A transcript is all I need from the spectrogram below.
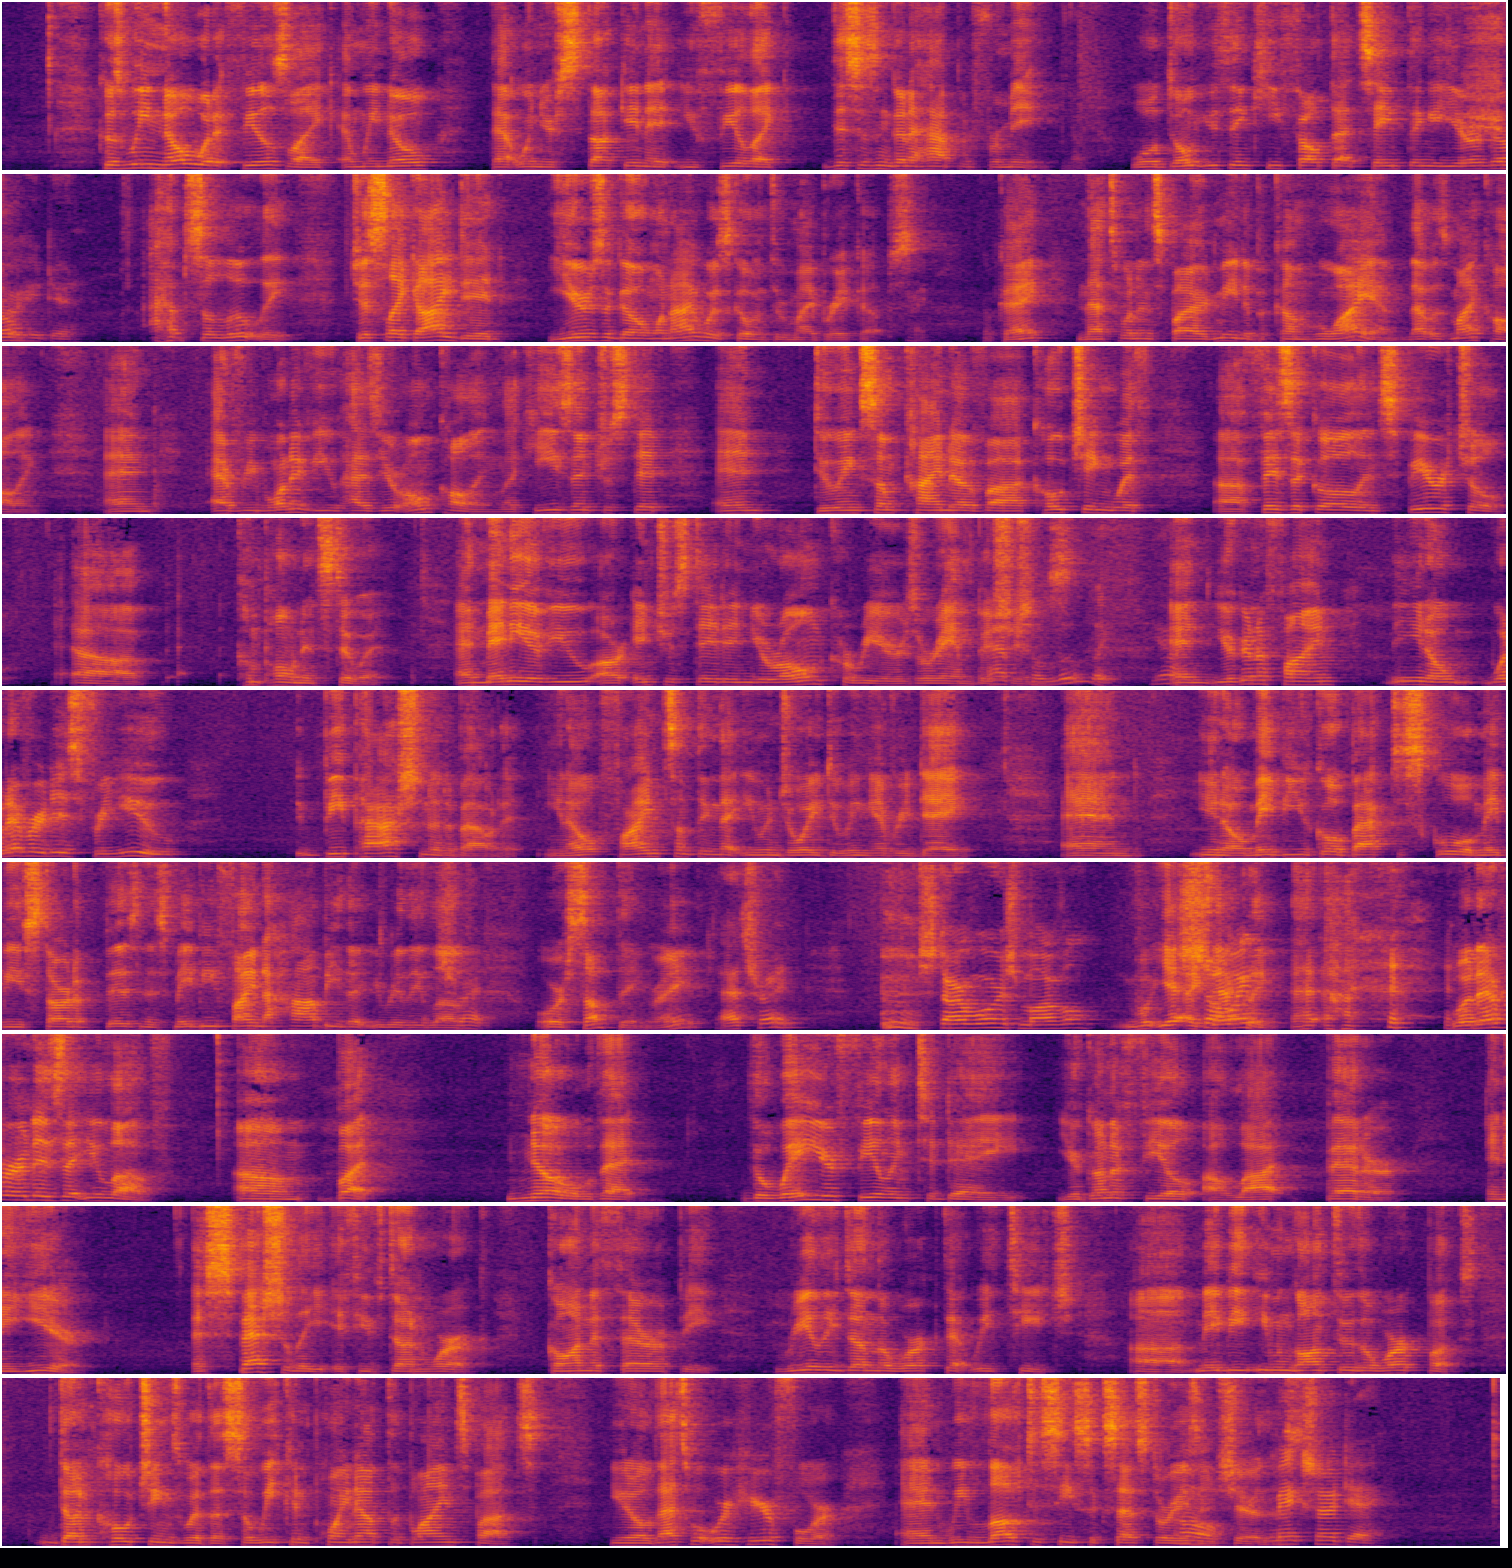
because we know what it feels like, and we know that when you're stuck in it, you feel like this isn't going to happen for me. No. Well, don't you think he felt that same thing a year ago? Sure, he did. Absolutely. Just like I did years ago when I was going through my breakups. Right. Okay? And that's what inspired me to become who I am. That was my calling. And every one of you has your own calling. Like he's interested in doing some kind of uh, coaching with uh, physical and spiritual uh, components to it. And many of you are interested in your own careers or ambitions. Absolutely. Yeah. And you're going to find, you know, whatever it is for you, be passionate about it. You know, find something that you enjoy doing every day. And, you know, maybe you go back to school, maybe you start a business, maybe you find a hobby that you really love right. or something, right? That's right. Star Wars, Marvel. Well, yeah, exactly. Whatever it is that you love. Um, but know that the way you're feeling today, you're going to feel a lot better in a year, especially if you've done work, gone to therapy, really done the work that we teach, uh, maybe even gone through the workbooks, done coachings with us so we can point out the blind spots. You know, that's what we're here for. And we love to see success stories oh, and share this. Makes our day.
